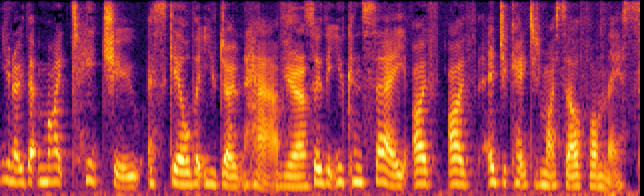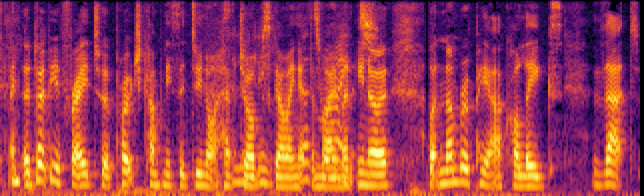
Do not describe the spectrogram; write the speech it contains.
you know, that might teach you a skill that you don't have, Yeah. so that you can say, "I've I've educated myself on this." And uh, don't be afraid to approach companies that do not have jobs Absolutely. going at the moment. right. You know, I've got a number of PR colleagues that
